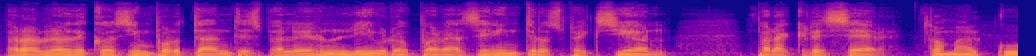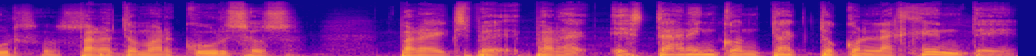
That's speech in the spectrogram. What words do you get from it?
Para hablar de cosas importantes, para leer un libro, para hacer introspección, para crecer. Tomar cursos. Para tomar cursos, para, para estar en contacto con la gente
